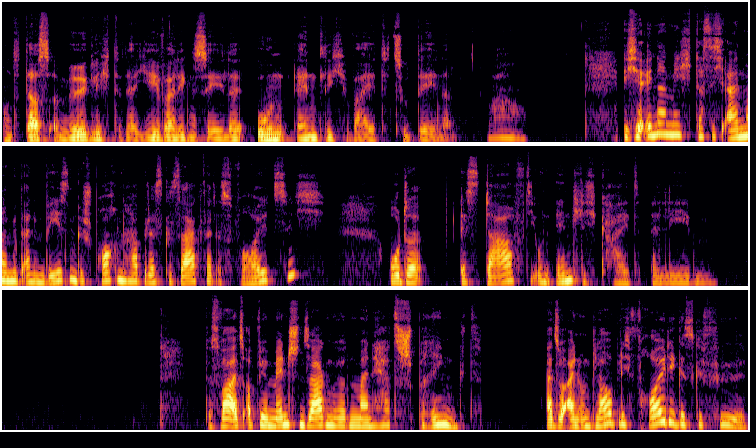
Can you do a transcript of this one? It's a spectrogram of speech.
und das ermöglicht der jeweiligen Seele unendlich weit zu dehnen. Wow. Ich erinnere mich, dass ich einmal mit einem Wesen gesprochen habe, das gesagt hat, es freut sich oder es darf die Unendlichkeit erleben. Das war, als ob wir Menschen sagen würden, mein Herz springt. Also ein unglaublich freudiges Gefühl.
